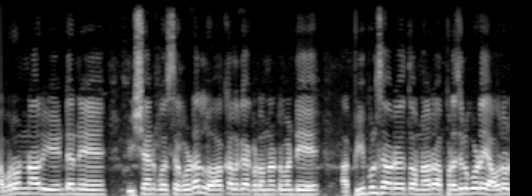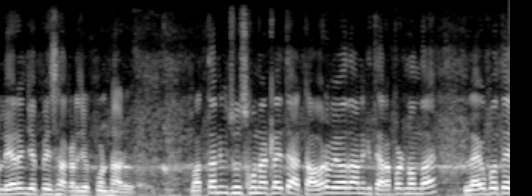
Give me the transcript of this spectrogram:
ఎవరున్నారు ఏంటనే విషయానికి వస్తే కూడా లోకల్గా అక్కడ ఉన్నటువంటి ఆ పీపుల్స్ ఎవరైతే ఉన్నారో ఆ ప్రజలు కూడా ఎవరో లేరని చెప్పేసి అక్కడ చెప్పుకుంటున్నారు. మొత్తానికి చూసుకున్నట్లయితే ఆ టవర్ వివాదానికి తెరపడనుందా? లేకపోతే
